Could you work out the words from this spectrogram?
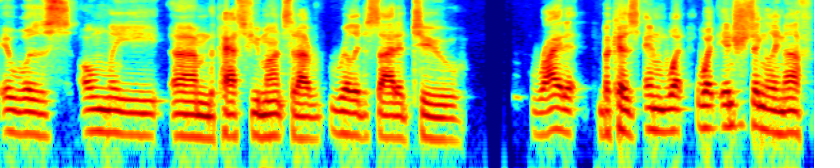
it was only um, the past few months that I've really decided to write it because, and what what interestingly enough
